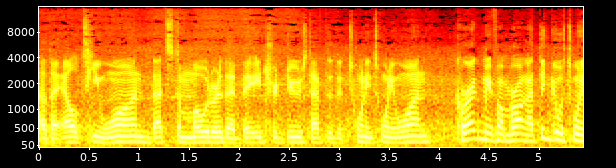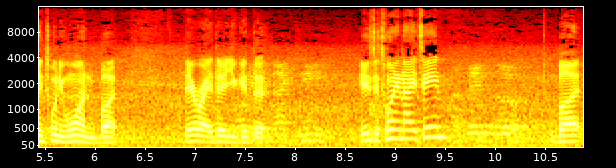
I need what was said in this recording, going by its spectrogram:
uh, the LT1. That's the motor that they introduced after the 2021. Correct me if I'm wrong. I think it was 2021, but there, right there, you get the. Is it 2019? I think so. But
